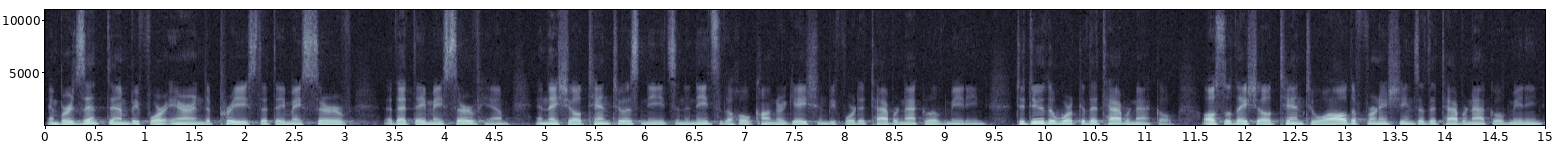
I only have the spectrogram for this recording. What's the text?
and present them before Aaron the priest, that they may serve that they may serve him, and they shall attend to his needs and the needs of the whole congregation before the tabernacle of meeting, to do the work of the tabernacle. Also they shall attend to all the furnishings of the tabernacle of meeting,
